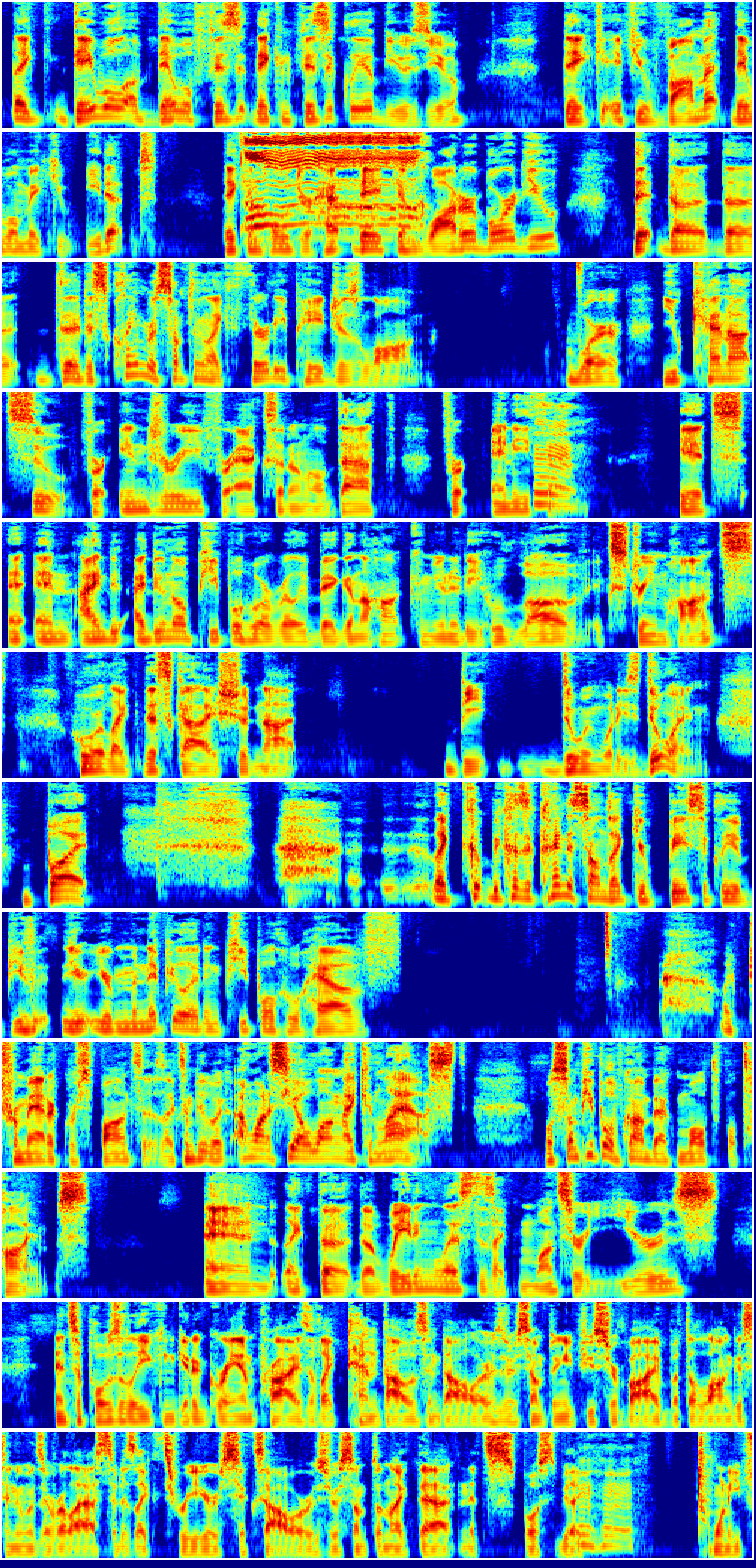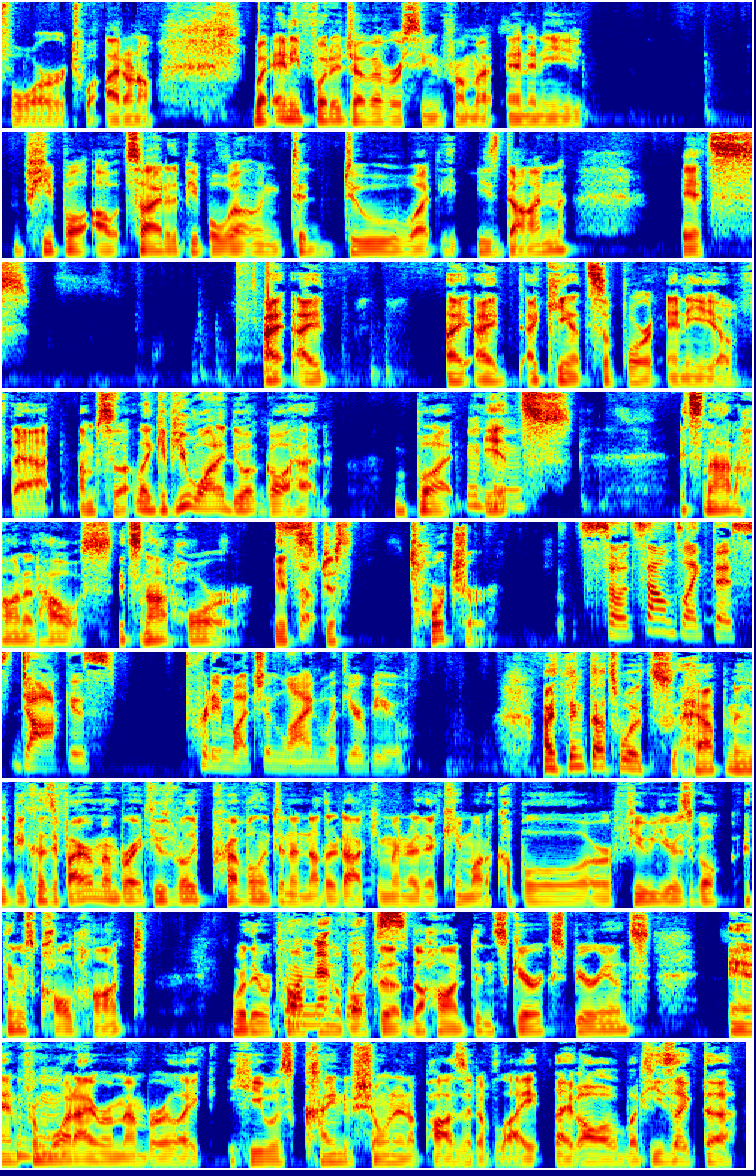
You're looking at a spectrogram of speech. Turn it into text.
Like they will, they will phys- They can physically abuse you. They, if you vomit, they will make you eat it. They can hold your head. They can Ah. waterboard you. The the the the disclaimer is something like thirty pages long, where you cannot sue for injury, for accidental death, for anything. it's and I do, I do know people who are really big in the haunt community who love extreme haunts who are like this guy should not be doing what he's doing. But like because it kind of sounds like you're basically abu- you're, you're manipulating people who have like traumatic responses. Like some people like i want to see how long i can last. Well some people have gone back multiple times. And like the the waiting list is like months or years and supposedly you can get a grand prize of like $10,000 or something if you survive but the longest anyone's ever lasted is like 3 or 6 hours or something like that and it's supposed to be like Mhm. 24 or 12 I don't know but any footage I've ever seen from it and any people outside of the people willing to do what he's done it's I I I I, I can't support any of that. I'm so like if you want to do it, go ahead. But Mhm. it's it's not a haunted house. It's not horror. It's So- just torture. So it sounds like this doc is pretty much in line with your view. I think that's what's happening because if I remember right, he was really prevalent in another documentary that came out a couple or a few years ago. I think it was called Haunt, where they were talking about the, the haunt and scare experience. And from Mhm. what I remember, like he was kind of shown in a positive light, like, oh, but he's like the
